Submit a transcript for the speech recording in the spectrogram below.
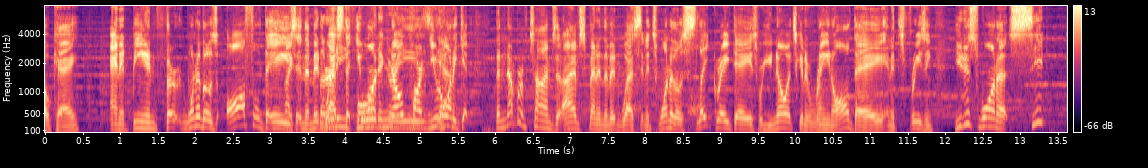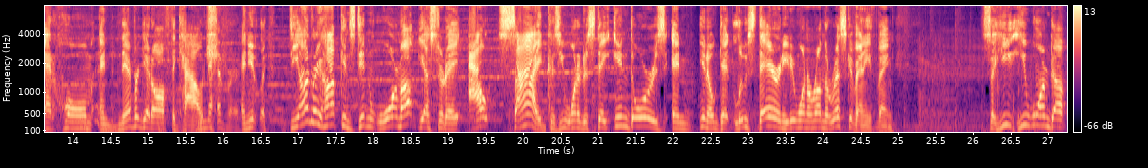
okay? And it being thir- one of those awful days Like in the Midwest that you 34 want no part, degrees, you don't want to get the number of times that I have spent in the Midwest, and it's one of those slate gray days where you know it's going to rain all day and it's freezing. You just want to sit at home and never get off the couch. Never. And you like DeAndre Hopkins didn't warm up yesterday outside because he wanted to stay indoors and you know get loose there, and he didn't want to run the risk of anything. So he he warmed up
